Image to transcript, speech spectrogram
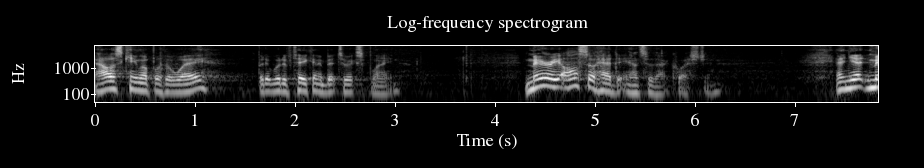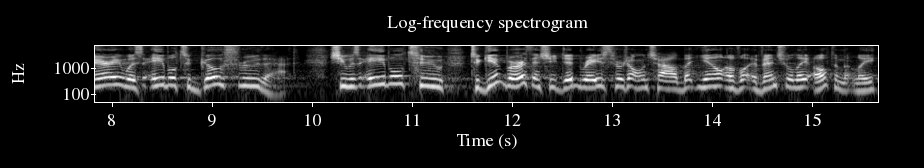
Alice came up with a way, but it would have taken a bit to explain. Mary also had to answer that question. And yet, Mary was able to go through that. She was able to, to give birth, and she did raise her own child, but you know, eventually, ultimately,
